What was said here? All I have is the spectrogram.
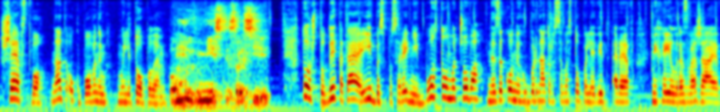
шефство над окупованим Мелітополем. Мы вместе с Россией Тож туди катає і безпосередній бос Толмачова, незаконний губернатор Севастополя від РФ Міхаїл Розважаєв,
